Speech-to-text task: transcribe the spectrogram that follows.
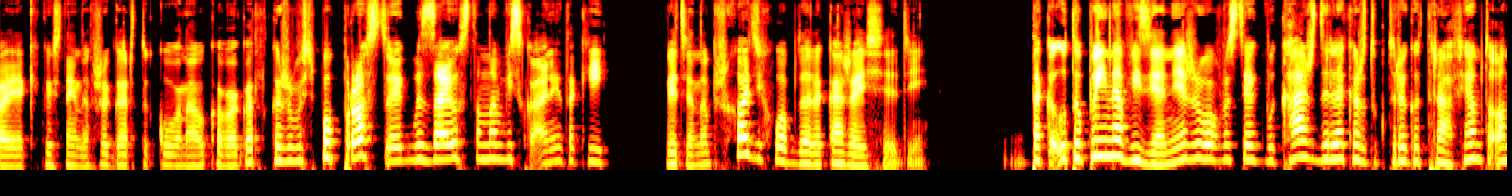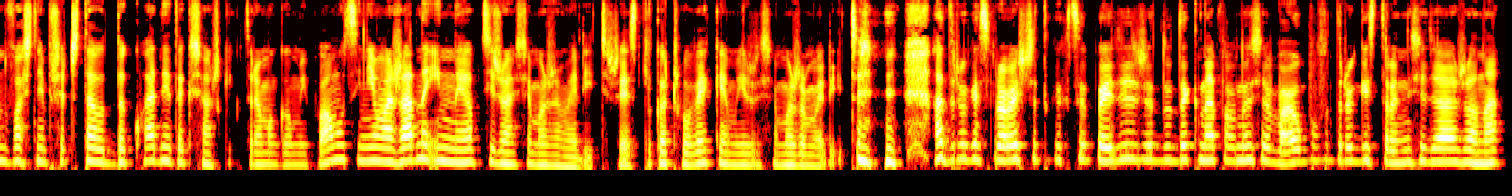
jakiegoś najnowszego artykułu naukowego, tylko żebyś po prostu jakby zajął stanowisko, a nie taki, wiecie, no przychodzi chłop do lekarza i siedzi taka utopijna wizja, nie? Że po prostu jakby każdy lekarz, do którego trafiam, to on właśnie przeczytał dokładnie te książki, które mogą mi pomóc i nie ma żadnej innej opcji, że on się może mylić, że jest tylko człowiekiem i że się może mylić. A druga sprawa, jeszcze tylko chcę powiedzieć, że Dudek na pewno się bał, bo po drugiej stronie siedziała żona.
